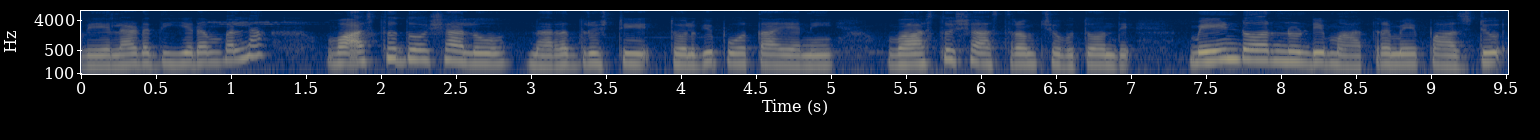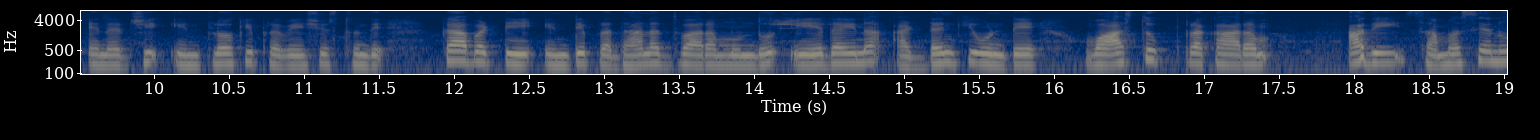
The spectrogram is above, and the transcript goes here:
వేలాడదీయడం వల్ల వాస్తు దోషాలు నరదృష్టి తొలగిపోతాయని వాస్తుశాస్త్రం చెబుతోంది. మెయిన్ డోర్ నుండి మాత్రమే పాజిటివ్ ఎనర్జీ ఇంట్లోకి ప్రవేశిస్తుంది. కాబట్టి ఇంటి ప్రధాన ద్వారం ముందు ఏదైనా అడ్డంకి ఉంటే వాస్తు ప్రకారం అది సమస్యను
